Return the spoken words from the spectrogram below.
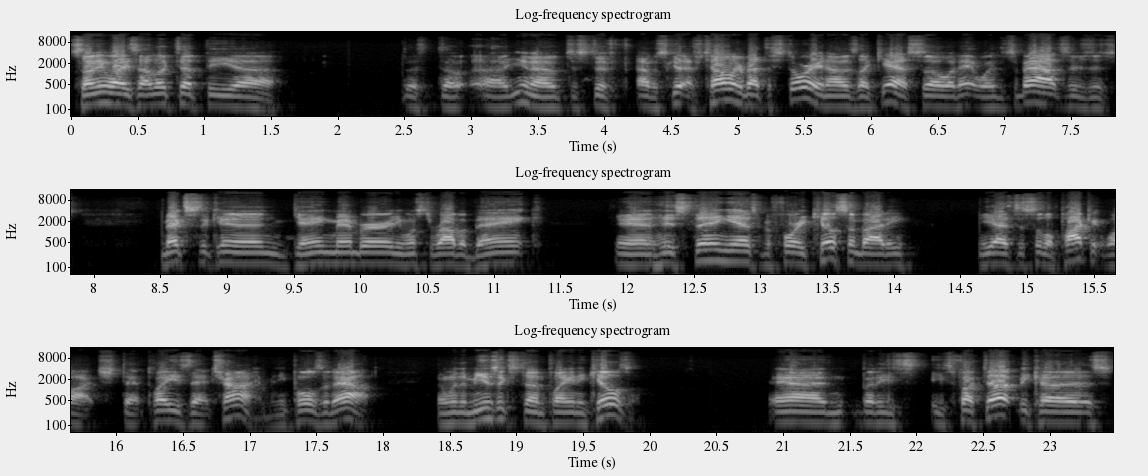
So, anyways, I looked up the, uh, the, the uh, you know, just if I was I was telling her about the story, and I was like, yeah. So what, what it's about? So there's this Mexican gang member, and he wants to rob a bank, and his thing is before he kills somebody, he has this little pocket watch that plays that chime, and he pulls it out, and when the music's done playing, he kills him. And but he's he's fucked up because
